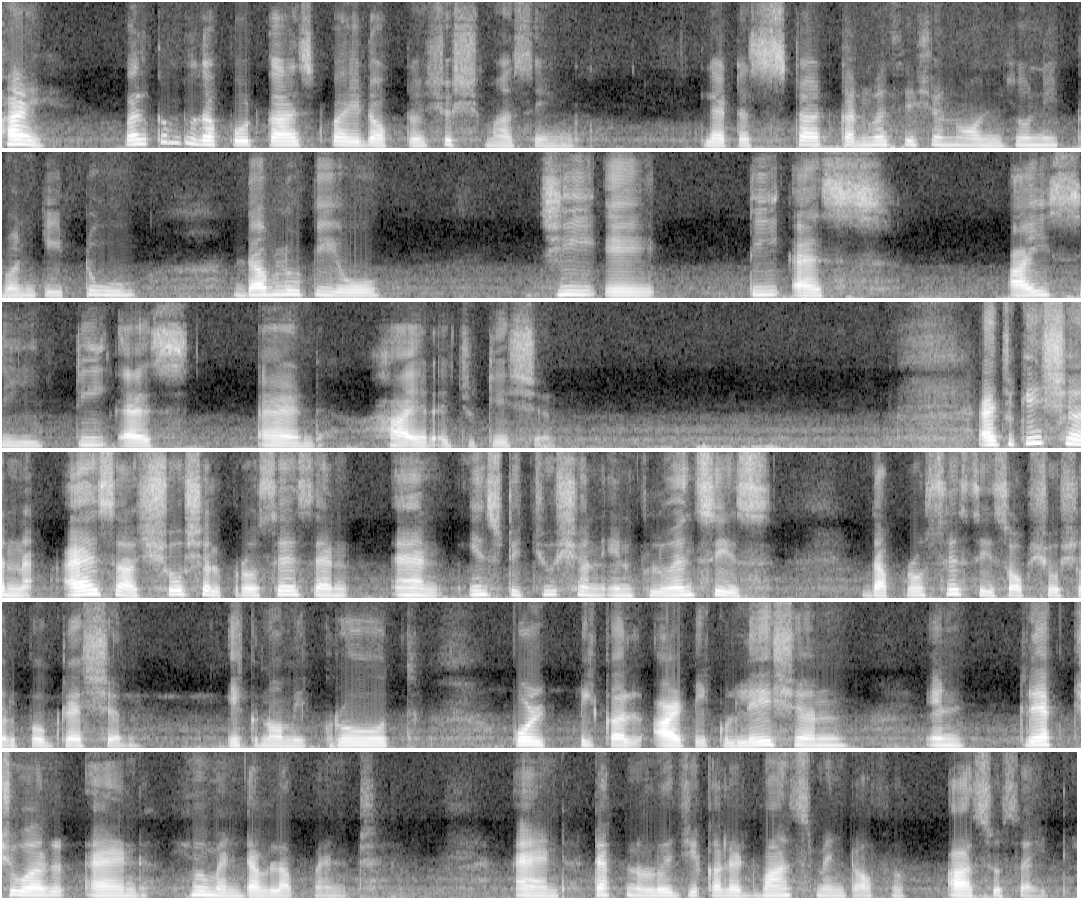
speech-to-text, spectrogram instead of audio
Hi, welcome to the podcast by Dr. Shushma Singh. Let us start conversation on Unit 22 WTO GATS ICTS and higher education. Education as a social process and an institution influences the processes of social progression, economic growth, political articulation, intellectual and human development, and technological advancement of our society.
